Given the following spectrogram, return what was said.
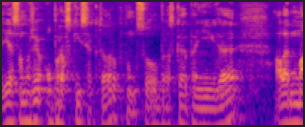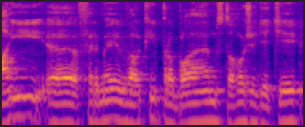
je samozřejmě obrovský sektor, v tom jsou obrovské peníze, ale mají firmy velký problém z toho, že děti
